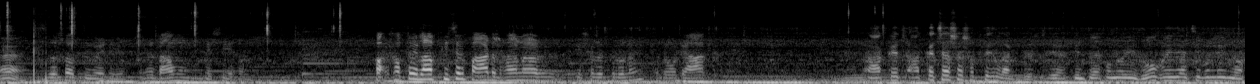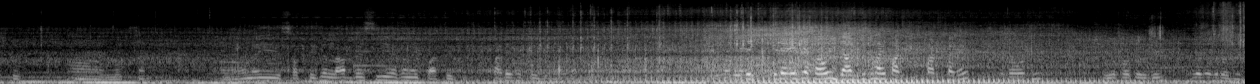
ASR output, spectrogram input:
হ্যাঁ। পুরো সব ডুবে গেছে। এখানে দাম বেশি এখন। সব থেকে লাভ কিসের? পাট ধান আর এসবের তুলনায়? মোটামুটি আখ। আঁকে আঁকা চাষা সব থেকে লাগবে। কিন্তু এখন ওই রোগ হয়ে যাচ্ছে বলেই নষ্ট। হ্যাঁ, লোকসান এখন ওই সব থেকে লাভ বেশি এখন ওই সব থেকে এটা- এটা তাও জাগ হয় পাট পাটটাকে মোটামুটি ষোলো সতেরো দিন। ষোলো সতেরো দিন।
